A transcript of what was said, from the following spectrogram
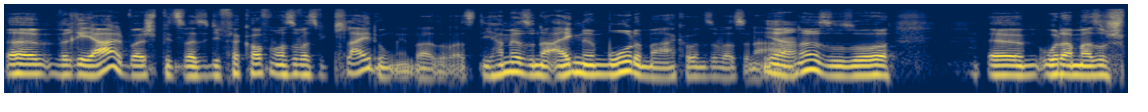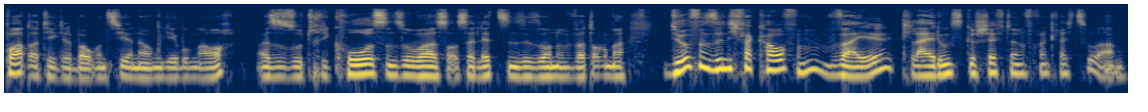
äh, Real beispielsweise, die verkaufen auch sowas wie Kleidung oder sowas. Die haben ja so eine eigene Modemarke und sowas in der Art, Ja. ne? So, so, ähm, oder mal so Sportartikel bei uns hier in der Umgebung auch. Also so Trikots und sowas aus der letzten Saison und was auch immer. Dürfen sie nicht verkaufen, weil Kleidungsgeschäfte in Frankreich zu haben.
